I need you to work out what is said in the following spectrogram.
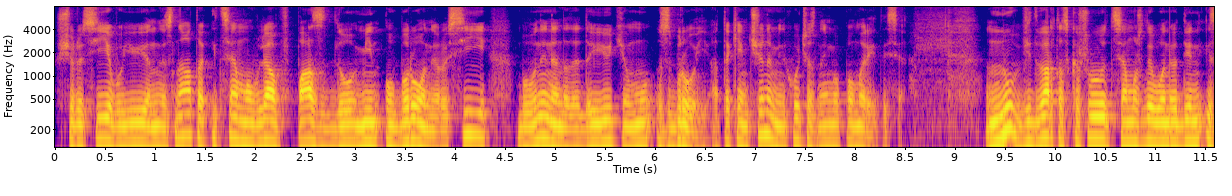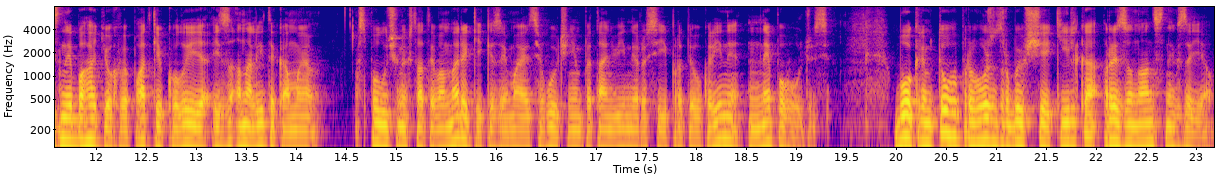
що Росія воює не з НАТО, і це, мовляв, впас до Міноборони Росії, бо вони не надають йому зброї. А таким чином він хоче з ними помиритися. Ну, відверто скажу, це можливо не один із небагатьох випадків, коли я із аналітиками Сполучених Штатів Америки, які займаються вивченням питань війни Росії проти України, не погоджуся. Бо, окрім того, Пригожин зробив ще кілька резонансних заяв.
